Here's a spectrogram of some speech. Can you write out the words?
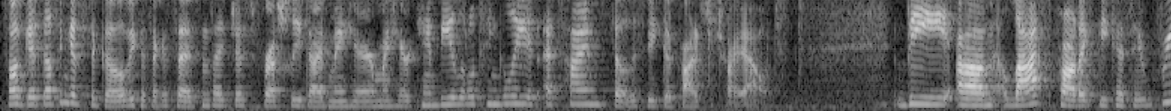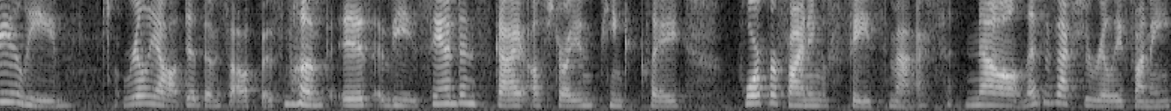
So I'll get definitely give this a go because like I said, since I just freshly dyed my hair, my hair can be a little tingly at times. So this would be a good product to try out. The um, last product, because they really, really outdid themselves this month, is the Sand and Sky Australian Pink Clay Pore Profining Face Mask. Now, this is actually really funny.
